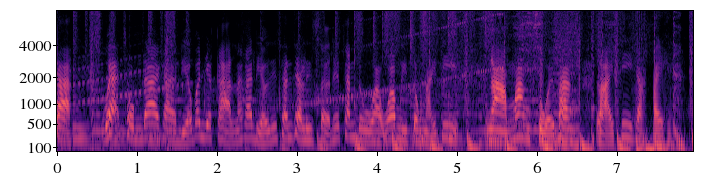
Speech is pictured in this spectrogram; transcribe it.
ค่ะ แวะชมได้ค่ะ เดี๋ยวบรรยากาศนะคะ เดี๋ยวที่ฉันจะรีเสิร์ชให้ท่านดูค่ะว่ามีตรงไหนที่งามมั่งสวยบ้างหลายที่ค่ะไปค่ะ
